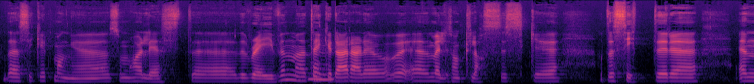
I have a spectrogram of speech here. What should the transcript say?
Det er sikkert mange som har lest uh, The Raven, men jeg tenker mm. der er det jo en veldig sånn klassisk At det sitter en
